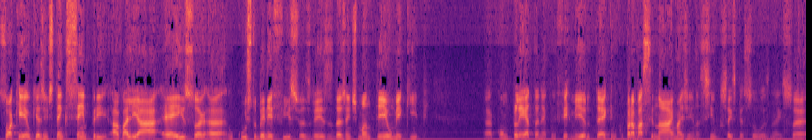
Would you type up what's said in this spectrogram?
só que o que a gente tem que sempre avaliar é isso, uh, o custo-benefício, às vezes, da gente manter uma equipe uh, completa, né, com enfermeiro, técnico, para vacinar, imagina, cinco, seis pessoas. Né? Isso é.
